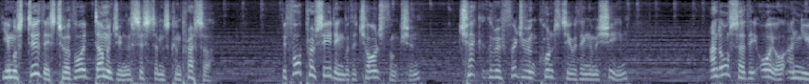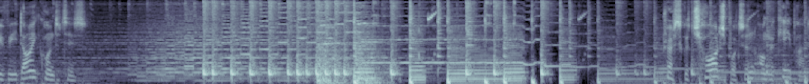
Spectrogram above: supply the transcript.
You must do this to avoid damaging the system's compressor. Before proceeding with the charge function, check the refrigerant quantity within the machine and also the oil and UV dye quantities. Press the charge button on the keypad.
